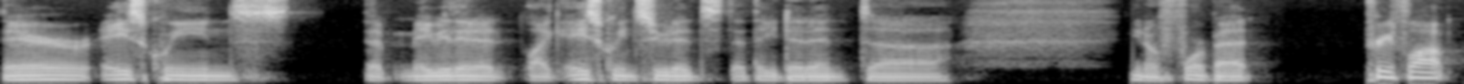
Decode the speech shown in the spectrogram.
they're ace queens that maybe they did like ace queen suited that they didn't, uh, you know, four bet pre-flop.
